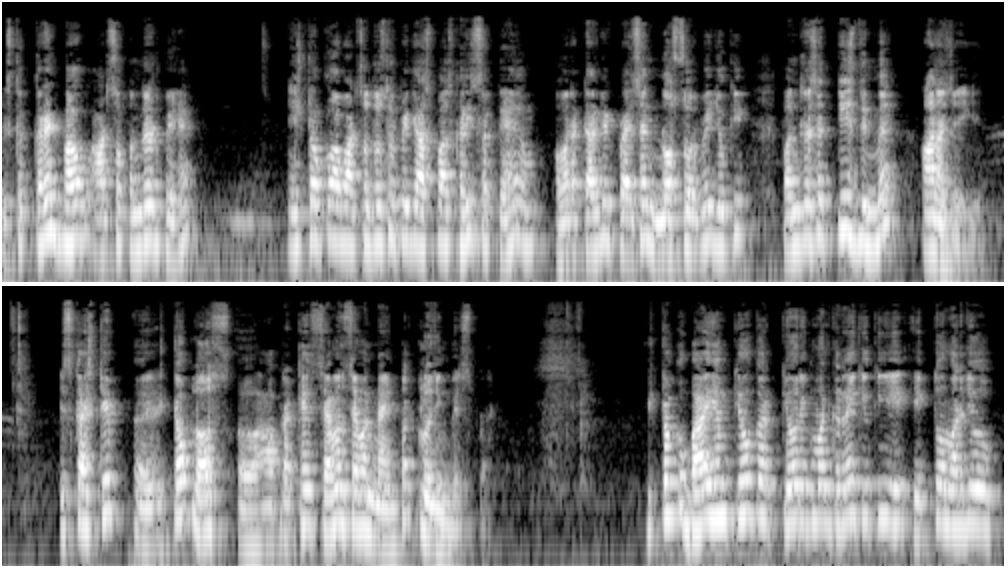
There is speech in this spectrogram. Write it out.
इसका करंट भाव आठ सौ पंद्रह रुपये है। इस स्टॉक को आप आठ सौ दस रुपये के आसपास खरीद सकते हैं। हम, हमारा टारगेट प्राइस है नौ सौ रुपये जो कि पंद्रह से तीस दिन में आना चाहिए। इसका स्टेप स्टॉप लॉस आप रखें सेवन सेवन नाइन पर क्लोजिंग बेस पर। स्टॉक को बाय हम क्यों कर, क्यों रिकमेंड कर रहे हैं? क्योंकि एक तो हमारा जो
